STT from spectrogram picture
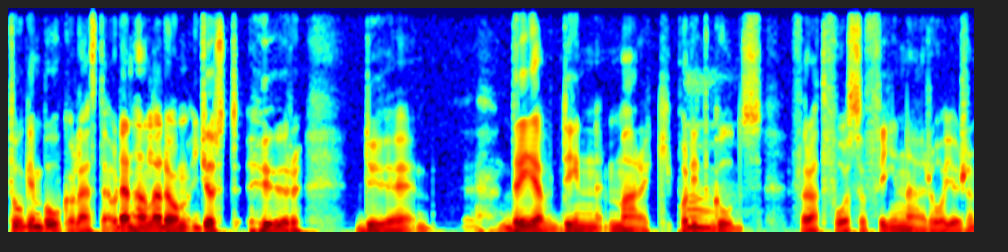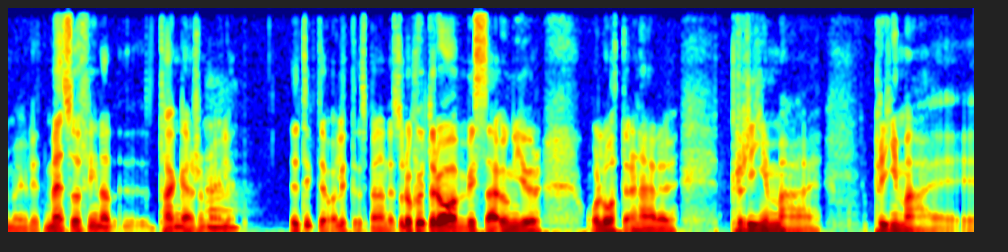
tog en bok och läste och den handlade om just hur du eh, drev din mark på ditt gods för att få så fina rådjur som möjligt med så fina eh, taggar som ja. möjligt. Det tyckte jag var lite spännande. Så då skjuter du av vissa ungdjur och låter den här prima prima eh,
